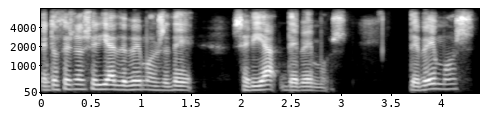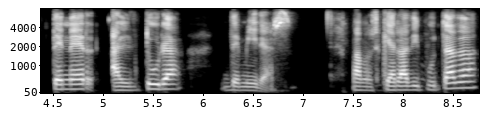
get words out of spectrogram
entonces no sería debemos de, sería debemos. Debemos tener altura de miras. Vamos, que a la diputada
